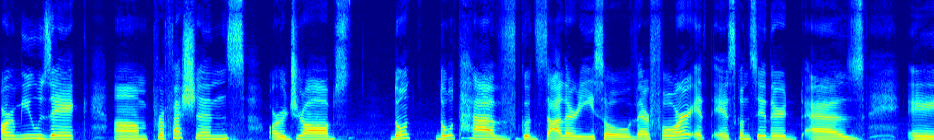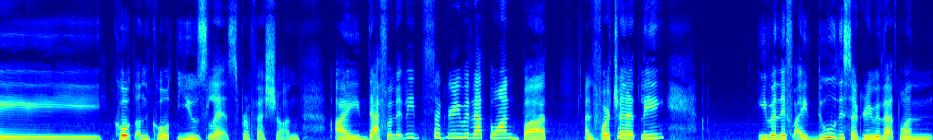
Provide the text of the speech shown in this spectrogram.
or music, um, professions or jobs don't don't have good salary, so therefore it is considered as a quote unquote useless profession. I definitely disagree with that one, but unfortunately, even if I do disagree with that one,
